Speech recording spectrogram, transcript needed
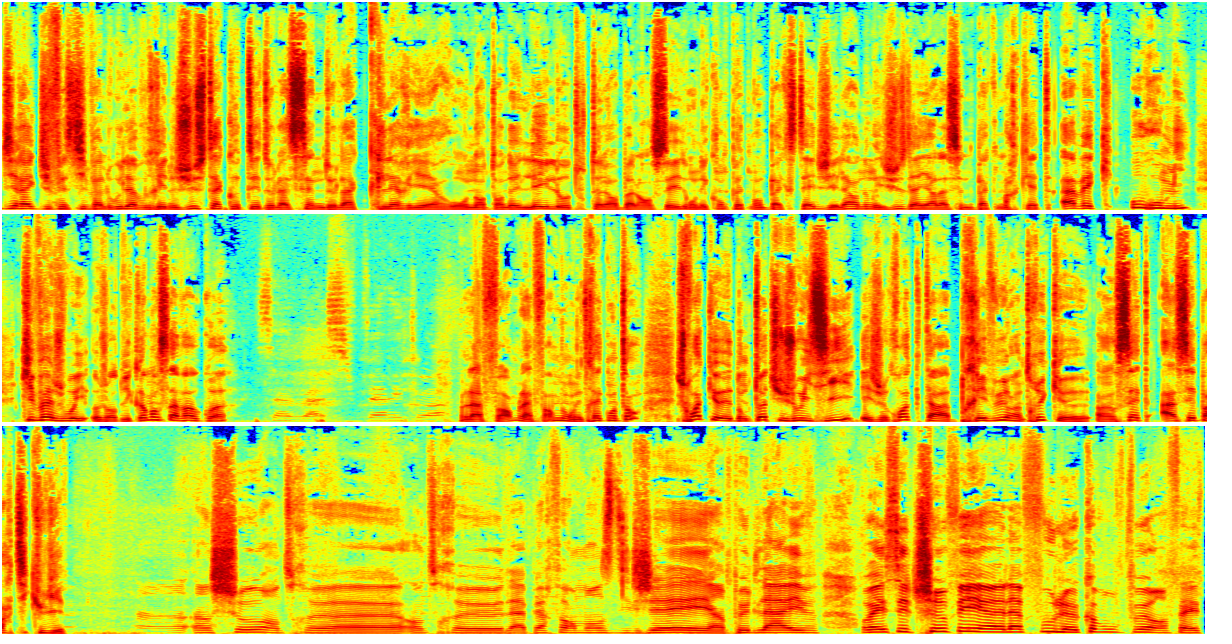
direct du festival Will of Green, juste à côté de la scène de la Clairière, où on entendait Laylo tout à l'heure balancer. On est complètement backstage et là, on est juste derrière la scène Back Market avec Urumi qui va jouer aujourd'hui. Comment ça va ou quoi? Ça va super et toi? La forme, la forme, on est très content. Je crois que donc toi tu joues ici et je crois que tu as prévu un truc, euh, un set assez particulier. Un, show entre, euh, entre la performance DJ et un peu de live. On va essayer de chauffer euh, la foule comme on peut en fait.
